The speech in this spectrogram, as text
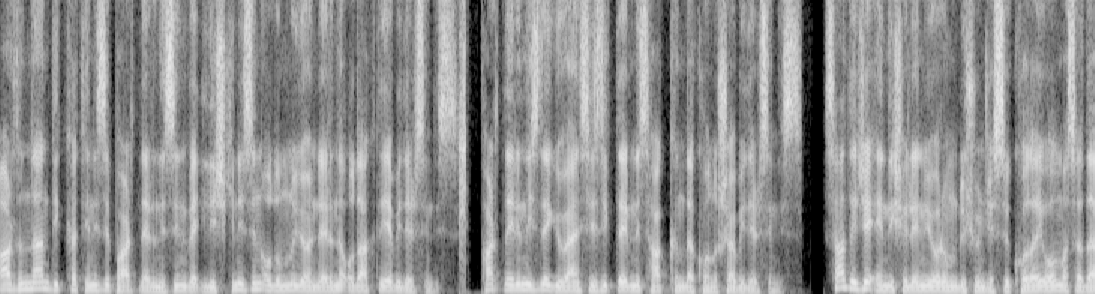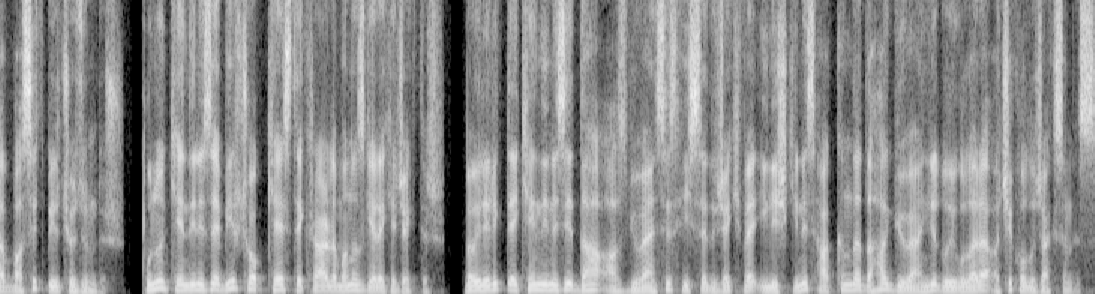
Ardından dikkatinizi partnerinizin ve ilişkinizin olumlu yönlerine odaklayabilirsiniz. Partnerinizle güvensizlikleriniz hakkında konuşabilirsiniz. Sadece endişeleniyorum düşüncesi kolay olmasa da basit bir çözümdür. Bunu kendinize birçok kez tekrarlamanız gerekecektir. Böylelikle kendinizi daha az güvensiz hissedecek ve ilişkiniz hakkında daha güvenli duygulara açık olacaksınız.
